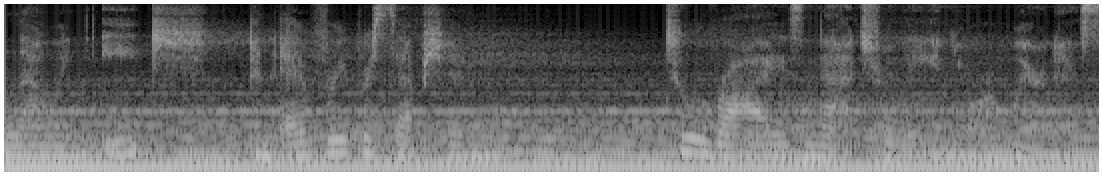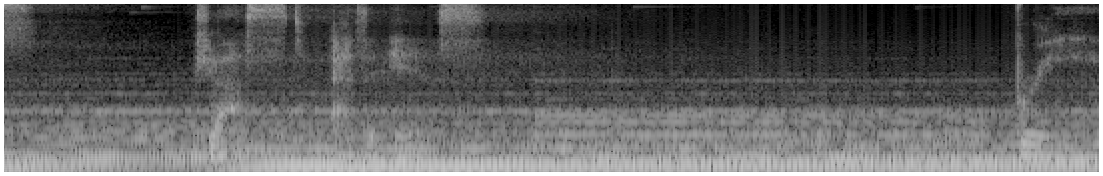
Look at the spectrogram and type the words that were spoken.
allowing each and every perception to arise naturally in your awareness, just as it is. Breathe.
